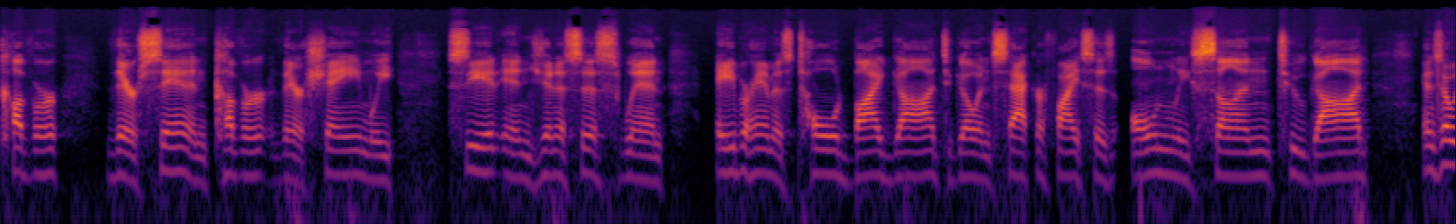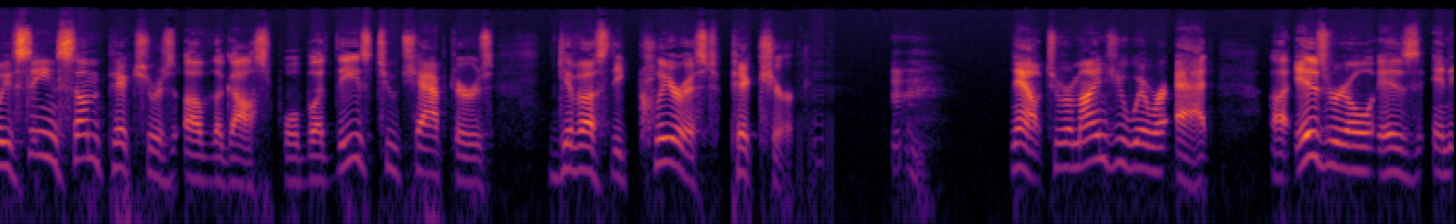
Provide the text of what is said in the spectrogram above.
cover their sin and cover their shame. We see it in Genesis when Abraham is told by God to go and sacrifice his only son to God. And so we've seen some pictures of the gospel, but these two chapters give us the clearest picture. now, to remind you where we're at, uh, Israel is in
